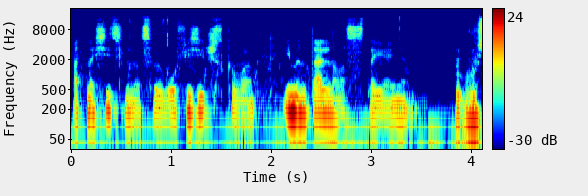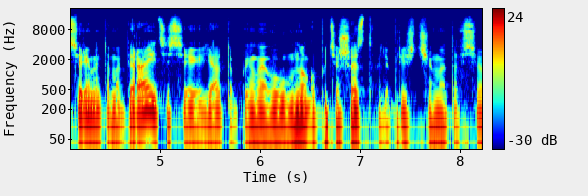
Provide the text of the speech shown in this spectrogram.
относительно своего физического и ментального состояния. Вы все время там опираетесь, и я так понимаю, вы много путешествовали, прежде чем это все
